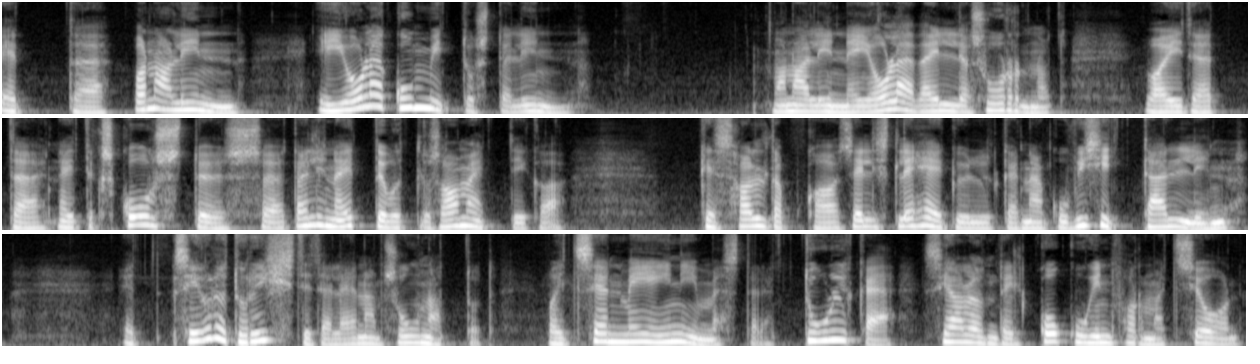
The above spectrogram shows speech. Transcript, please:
et äh, vanalinn ei ole kummituste linn vanalinn ei ole välja surnud, vaid et äh, näiteks koostöös Tallinna Ettevõtlusametiga, kes haldab ka sellist lehekülge nagu Visit Tallinn, et see ei ole turistidele enam suunatud, vaid see on meie inimestele, tulge, seal on teil kogu informatsioon,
